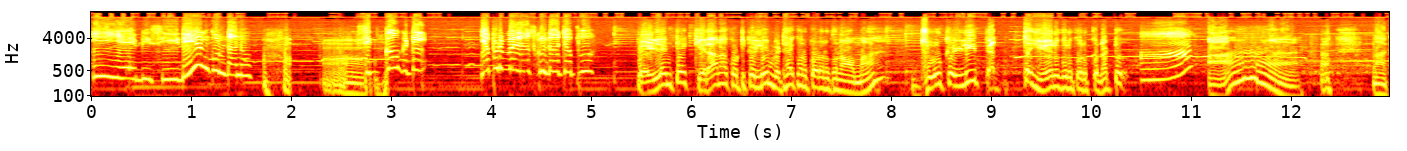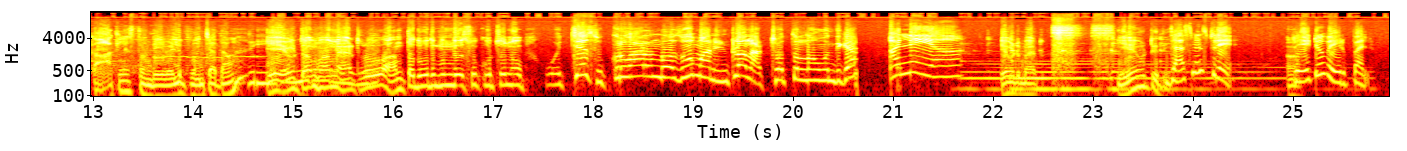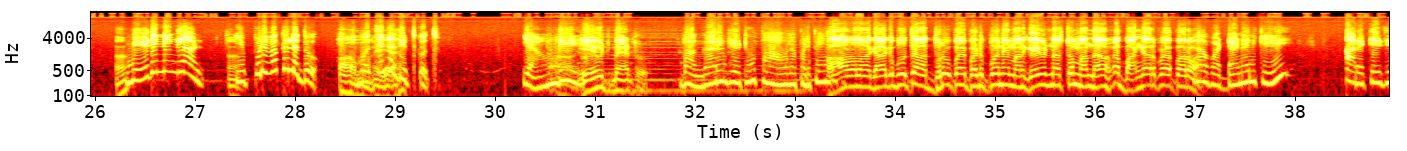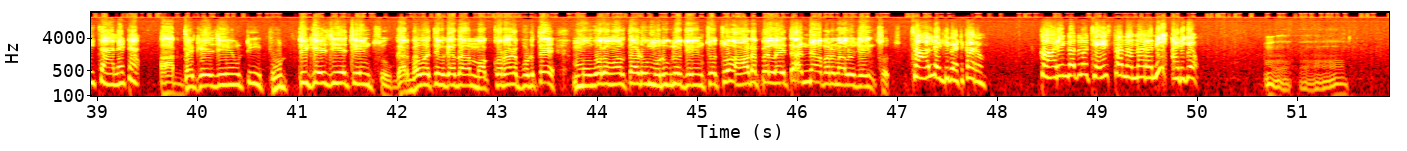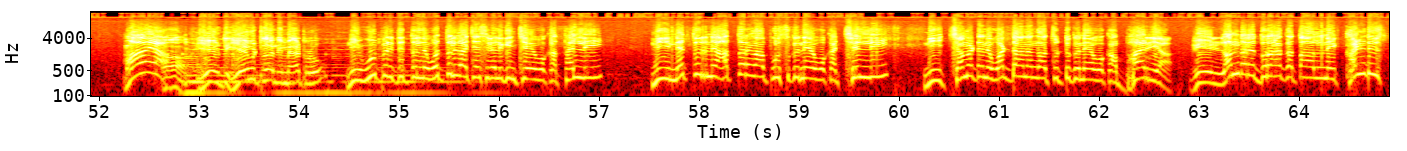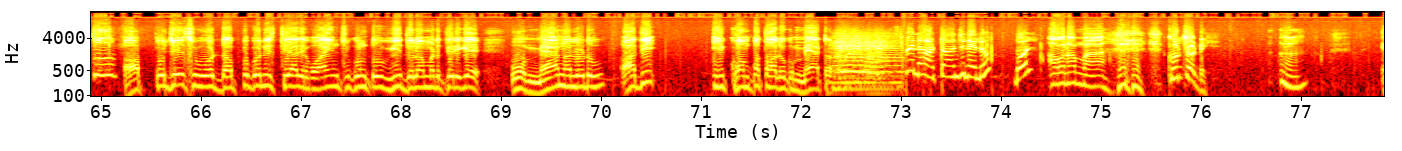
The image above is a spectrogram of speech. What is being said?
ఈ ఏబిసిడి అనుకుంటాను. సిక్కు ఒకటి. ఎప్పుడు పెళ్ళేసుకుంటావు చెప్పు. పెళ్ళంటే కిరాణా కొట్టుకెళ్ళి మిఠాయి కొనుక్కోవడానుకున్నావమ్మా? జూకెళ్ళి పెద్ద ఏనుగును కొనుక్కున్నట్టు. ఆ? ఆ. నాకు ఆకలిస్తుంది. వెళ్ళి ఫోన్ చేద్దామా? ఏమిటమ్మా మ్యాటరు? అంత దూది ముందేసు కూర్చున్నావు. వచ్చే శుక్రవారం రోజు మన ఇంట్లో లక్షొత్తుల్లో ఉందిగా. అన్నయ్య. ఏమిటి మ్యాటర్? ఏమిటిది? Jasmine spray. రేటు వెయ్యి రూపాయలు. ఆ? Made in England. ఇప్పుడు ఇవ్వకలేదు అమ్మయ్య. వచ్చిన తీర్చుకోవచ్చు. ఏమండి? ఏమిటి మ్యాటర్? బంగారం రేటు పావులా పడిపోయింది. పావలా కాకపోతే అర్ధ రూపాయి పడిపోయి మనకేమిటి నష్టం? మన బంగారు వ్యాపారం. నా అర కేజీ చాలట. అర్ధ కేజీ ఏమిటి? పూర్తి కేజీయే చేయించు. గర్భవతివి కదా మొక్కరాడు పుడితే మువ్వలు మొలతాడు మురుగులు చేయించవచ్చు ఆడపిల్ల అయితే అన్ని ఆభరణాలు చేయించవచ్చు చాలండి వెటకారం కారింగ్ గదిలో చేయిస్తానన్నారని అడిగాం. మాయా ఆ, ఏమిటి ఏమిట్రా నీ మ్యాటరు? నీ ఊపిరితిత్తుల్ని ఒత్తులుగా చేసి వెలిగించే ఒక తల్లి నీ నెత్తురిని అత్తరుగా పూసుకునే ఒక చెల్లి నీ చెమటని వడ్డానంగా చుట్టుకునే ఒక భార్య వీళ్ళందరి దురాగతాలని ఖండిస్తూ అప్పు చేసి ఓ డప్పు కొనిస్తే అది వాయించుకుంటూ వీధులమ్మడి తిరిగే ఓ మేనలుడు. అది ఈ కొంప తాలూకు మేటర్ నా అట్ట ఆంజనేయులు? బోల్. అవునమ్మా. కూర్చోండి.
